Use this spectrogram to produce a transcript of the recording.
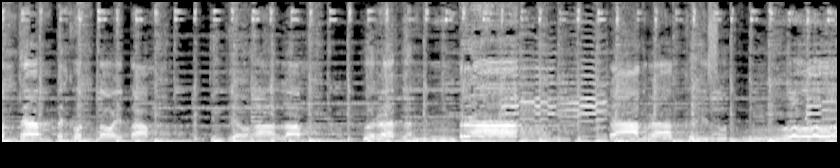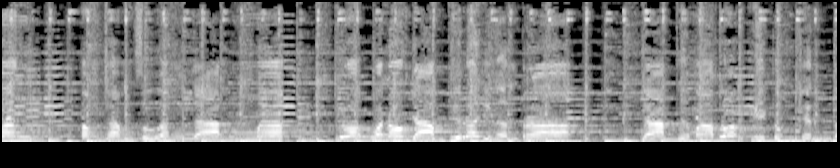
ก็จนแถมเป็นคนต่อยต่ำจึงเที่ยวหาลำเพื่อรักเงินตราจากรักเคยสุดหวง ต้องช้ำสวงจากมาเพราะว่าน้องยามพี่ไรเงินตรา จากเธอมาเพราะพี่ตนเช่นใจ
